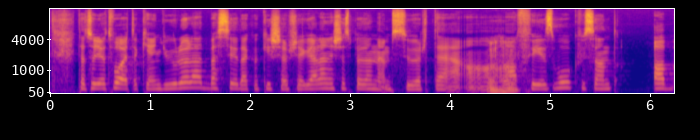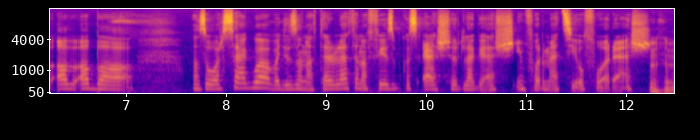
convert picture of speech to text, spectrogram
tehát hogy ott voltak ilyen gyűlöletbeszédek a kisebbség ellen, és ezt például nem szűrte a, uh-huh. a Facebook, viszont ab, ab, abba az országba, vagy azon a területen a Facebook az elsődleges információforrás. Uh-huh.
